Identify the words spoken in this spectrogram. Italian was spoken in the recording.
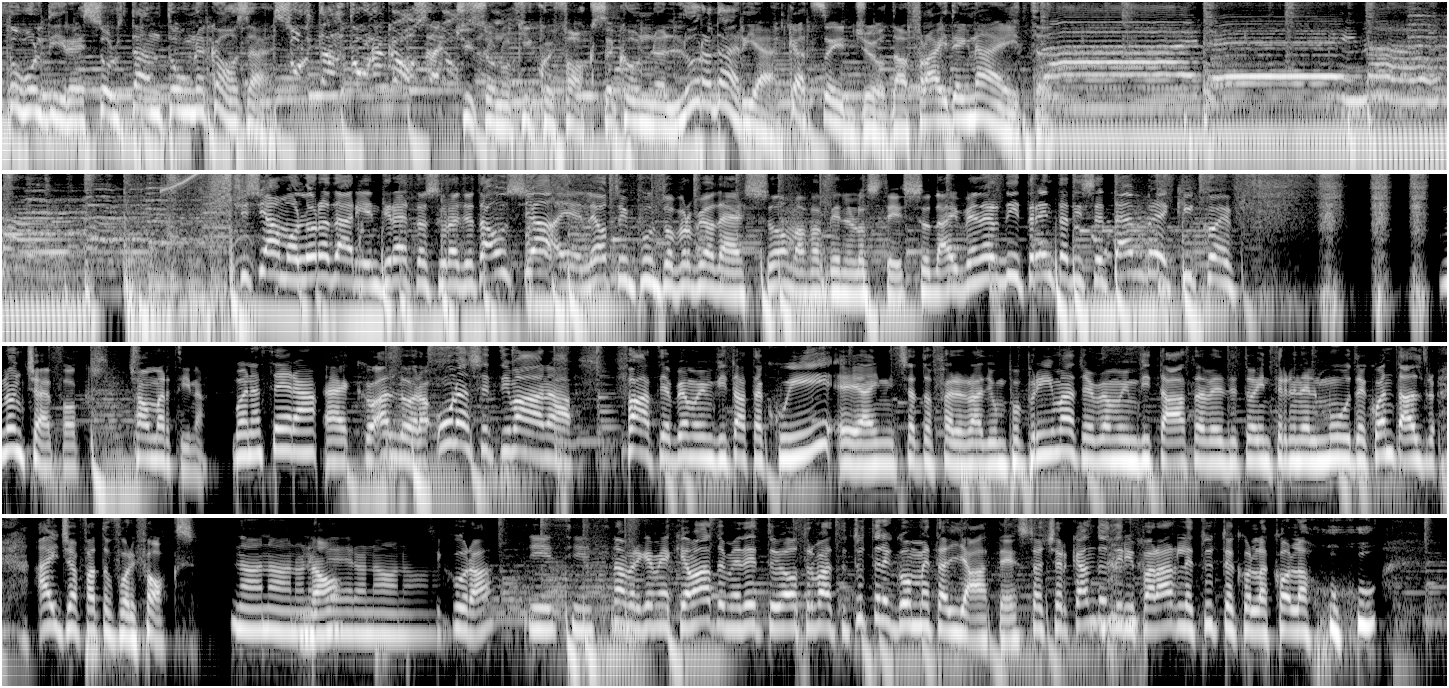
Questo vuol dire soltanto una cosa. Soltanto una cosa. Ci sono Kiko e Fox con l'ora d'aria. Cazzeggio da Friday night. Ci siamo, l'ora d'aria in diretta su Radio Tausia e le 8 in punto proprio adesso, ma va bene lo stesso. Dai, venerdì 30 di settembre, Chicco e... Non c'è Fox. Ciao Martina. Buonasera. Ecco, allora, una settimana fa ti abbiamo invitata qui e hai iniziato a fare radio un po' prima, ti abbiamo invitata, avevi detto entri nel mood e quant'altro. Hai già fatto fuori Fox. No, no, non No? è vero, no, no. Sicura? Sì, sì, sì. No, perché mi ha chiamato e mi ha detto: Ho trovato tutte le gomme tagliate. Sto cercando di ripararle tutte con la colla uhu.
